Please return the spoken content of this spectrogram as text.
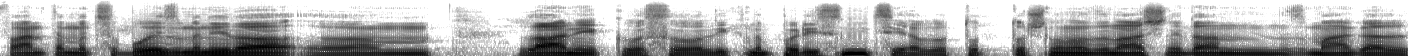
fanta med seboj zmenila. Um, lani, ko so lik na Parisnici, je bilo to točno na današnji dan zmagali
